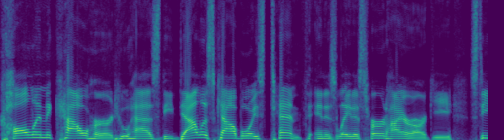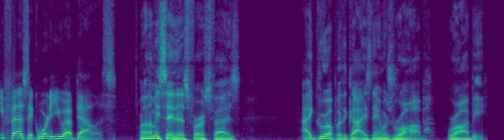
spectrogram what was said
Colin Cowherd, who has the Dallas Cowboys 10th in his latest herd hierarchy. Steve Fezzik, where do you have Dallas? Well, let me say this first, Fez. I grew up with a guy, his name was Rob, Robbie.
